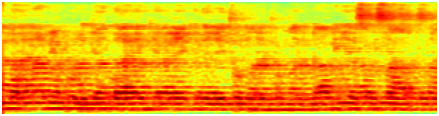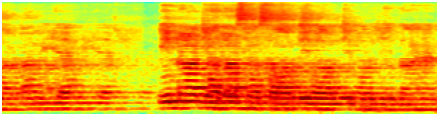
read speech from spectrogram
ਮਰਨਾ ਵੀ ਭੁੱਲ ਜਾਂਦਾ ਹੈ ਕਿ ਮੈਂ ਇੱਕ ਦਿਨ ਇਥੋਂ ਮਰਨ, ਮਰਨਾ ਵੀ ਹੈ, ਸੰਸਾਰ ਤੋਂ ਵੀ ਹੈ। ਇੰਨਾ ਜ਼ਿਆਦਾ ਸੰਸਾਰ ਦੇ ਨਾਲ ਚਿਪੜ ਜਾਂਦਾ ਹੈ।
